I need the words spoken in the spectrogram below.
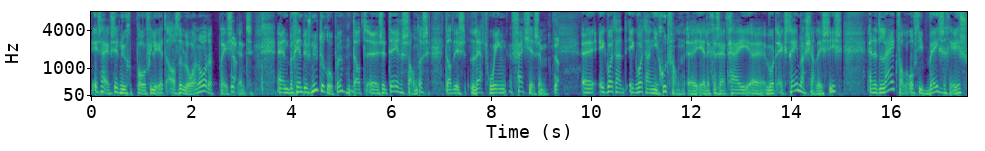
is hij heeft zich nu geprofileerd als de law and order president. En begint dus nu te roepen dat eh, zijn tegenstanders, dat is left-wing fascism. Ja. Eh, ik, word daar, ik word daar niet goed van, eh, eerlijk gezegd. Hij eh, wordt extreem nationalistisch. En het lijkt wel of hij bezig is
